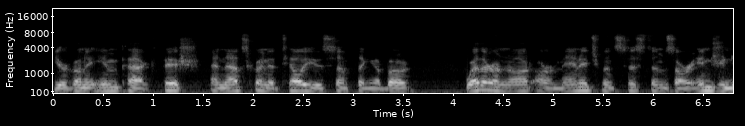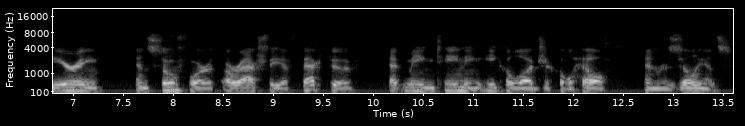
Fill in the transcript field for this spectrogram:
you're going to impact fish. And that's going to tell you something about whether or not our management systems, our engineering, and so forth are actually effective at maintaining ecological health and resilience.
